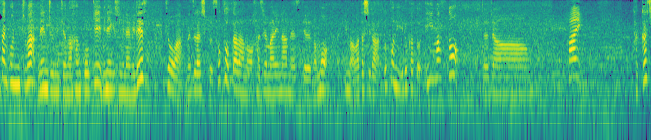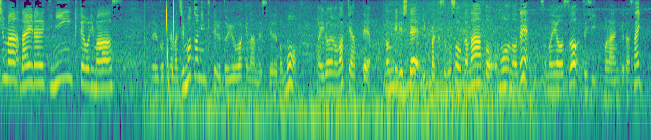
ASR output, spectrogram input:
さんこんにちは。年中未休の反抗期峯岸みなみです。今日は珍しく外からの始まりなんですけれども今私がどこにいるかと言いますとじゃじゃーん。はい。高島平駅に来ております。ということで、まあ、地元に来てるというわけなんですけれどもいろいろ訳あってのんびりして1泊過ごそうかなと思うのでその様子をぜひご覧ください。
